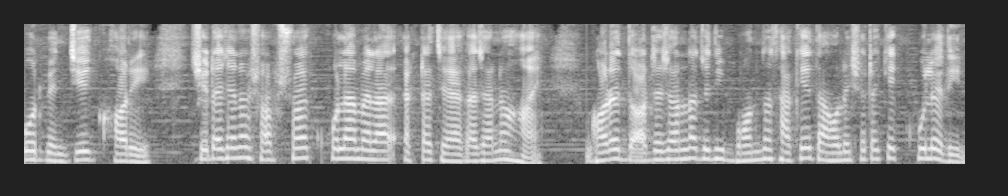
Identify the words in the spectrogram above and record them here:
করবেন যে ঘরে, সেটা যেন সবসময় খোলামেলা একটা জায়গা যেন হয়। ঘরের দরজা জানলা যদি বন্ধ থাকে তাহলে সেটাকে খুলে দিন।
